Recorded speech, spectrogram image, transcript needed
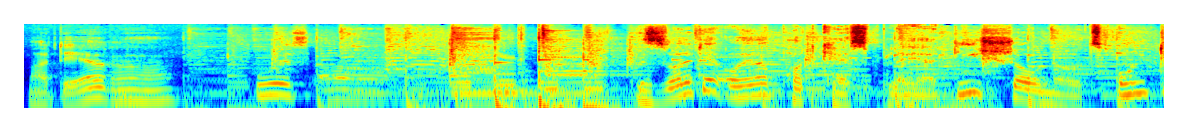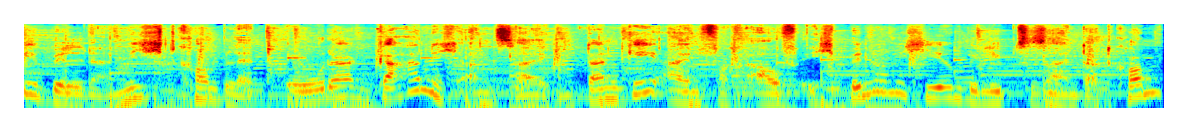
Madeira USA. Sollte euer Podcast-Player die Shownotes und die Bilder nicht komplett oder gar nicht anzeigen, dann geh einfach auf ich bin noch nicht hier um beliebt zu sein.com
